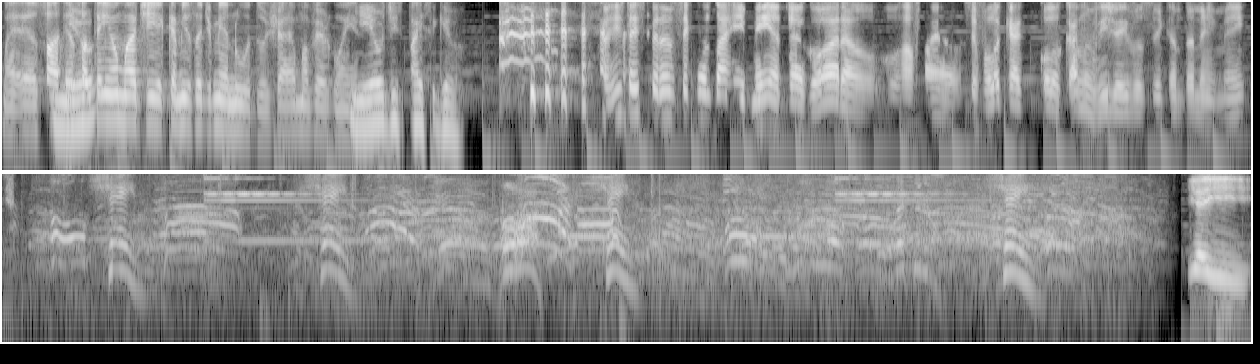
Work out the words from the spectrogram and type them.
Mas eu só, E eu só eu- tenho uma de camisa de menudo, já é uma vergonha. E eu de Spice Girl. A gente tá esperando você cantar He-Man até agora, o, Rafael. Você falou que ia colocar no vídeo aí você cantando He-Man. Shame. Shame. Shame. Shame. E aí,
